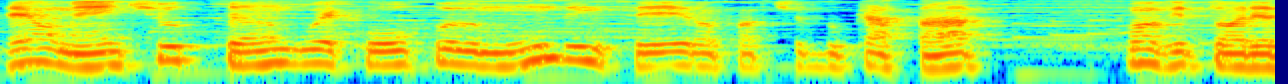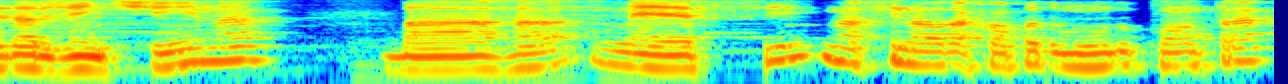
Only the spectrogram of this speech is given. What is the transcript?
Realmente, o tango ecoou pelo mundo inteiro a partir do Catar, com a vitória da Argentina barra Messi na final da Copa do Mundo contra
